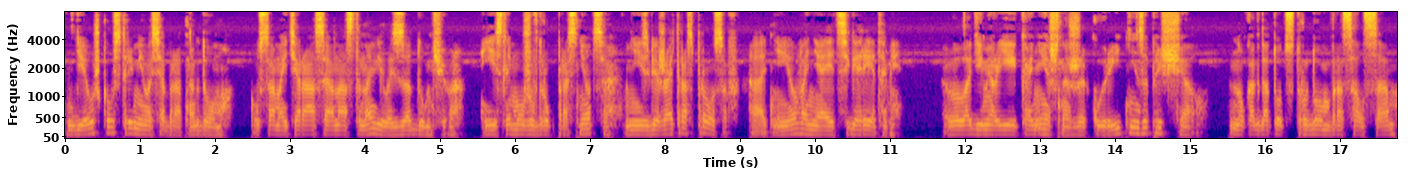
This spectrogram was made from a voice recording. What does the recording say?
девушка устремилась обратно к дому. У самой террасы она остановилась задумчиво. Если муж вдруг проснется, не избежать расспросов, а от нее воняет сигаретами. Владимир ей, конечно же, курить не запрещал. Но когда тот с трудом бросал сам,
